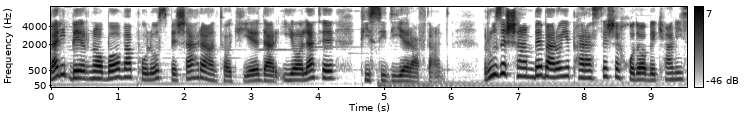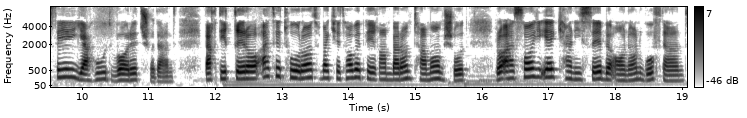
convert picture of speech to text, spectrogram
ولی برنابا و پولس به شهر انتاکیه در ایالت پیسیدیه رفتند. روز شنبه برای پرستش خدا به کنیسه یهود وارد شدند. وقتی قرائت تورات و کتاب پیغمبران تمام شد رؤسای کنیسه به آنان گفتند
